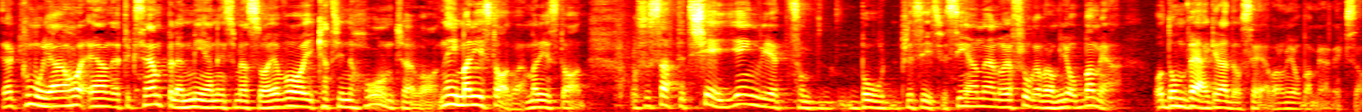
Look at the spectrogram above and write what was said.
jag kommer ihåg, jag har en, ett exempel, en mening som jag sa. Jag var i Katrineholm tror jag var. Nej, Mariestad var. Mariestad. Och så satt ett tjejgäng vid ett sånt bord precis vid scenen och jag frågade vad de jobbar med. Och de vägrade att säga vad de jobbar med liksom.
